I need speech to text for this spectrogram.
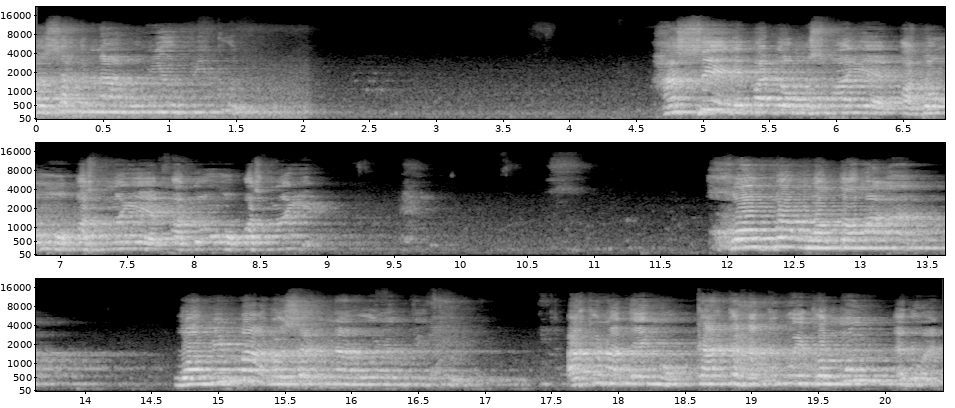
رزقناهم ينفقون hasil daripada musmaya, pas doa, pas maya, pas doa, pas maya. Khawfan wa tama'an. Wa mimma razaqnahu yunfiqun. Aku nak tengok kakak aku boleh kamu, aduan.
